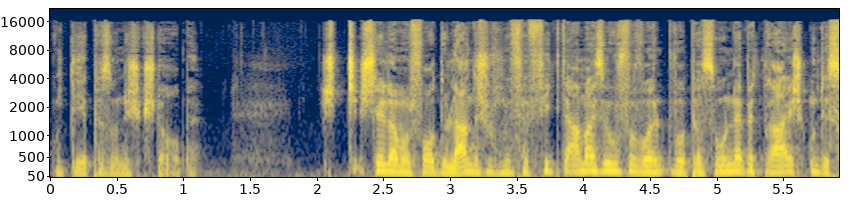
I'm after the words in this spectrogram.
Und die Person ist gestorben. St- Stell dir mal vor, du landest auf einem verfickten Ameisenhaufen, wo, wo eine Person neben dran ist und, es,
